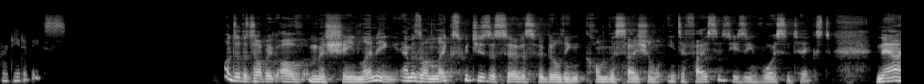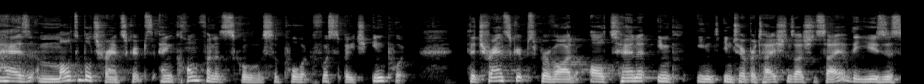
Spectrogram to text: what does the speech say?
your database. Onto the topic of machine learning. Amazon Lex, which is a service for building conversational interfaces using voice and text, now has multiple transcripts and confidence score support for speech input. The transcripts provide alternate imp- in- interpretations, I should say, of the user's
